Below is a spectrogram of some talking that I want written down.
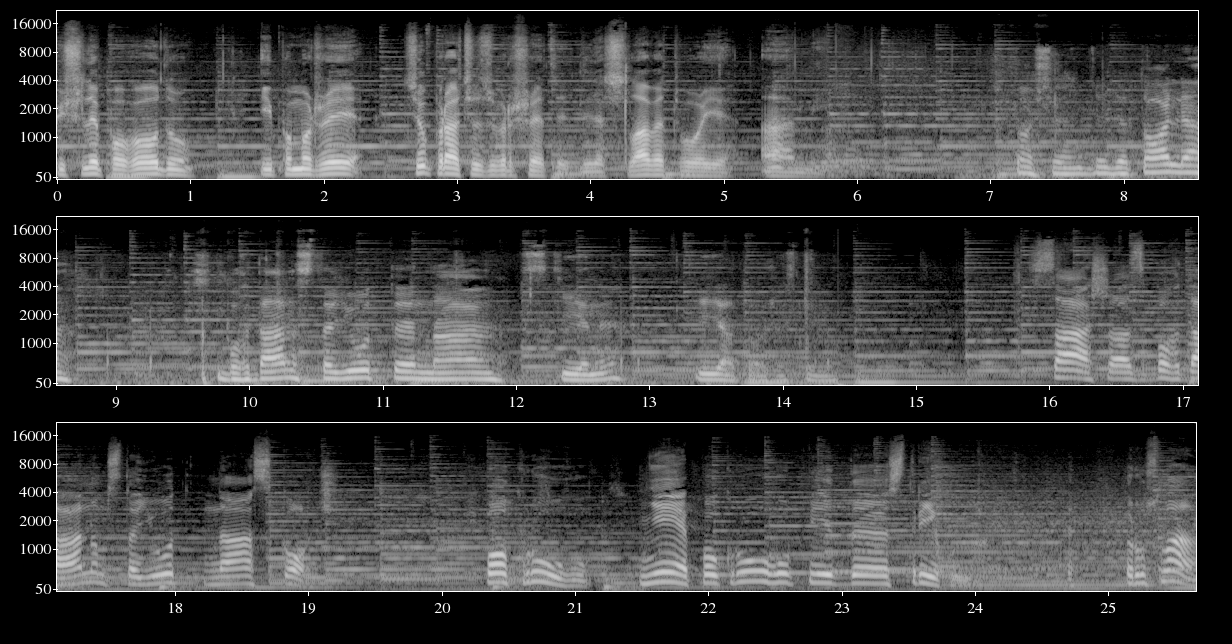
пішли погоду і поможи цю працю звершити для слави Твоєї. Амінь. Хто ще? Дядя Толя, Богдан стають на стіни. І я теж стою. Саша з Богданом стають на скотч. По кругу. Ні, по кругу під е, стріхою. Руслан,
